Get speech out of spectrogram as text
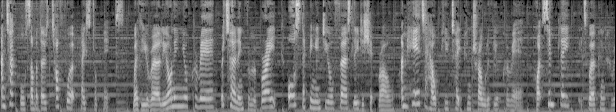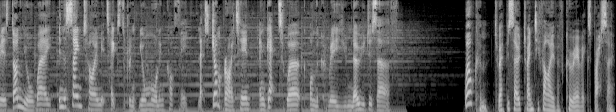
and tackle some of those tough workplace topics. Whether you're early on in your career, returning from a break, or stepping into your first leadership role, I'm here to help you take control of your career. Quite simply, it's work and careers done your way in the same time it takes to drink your morning coffee. Let's jump right in and get to work on the career you know you deserve. Welcome to episode 25 of Career Espresso.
